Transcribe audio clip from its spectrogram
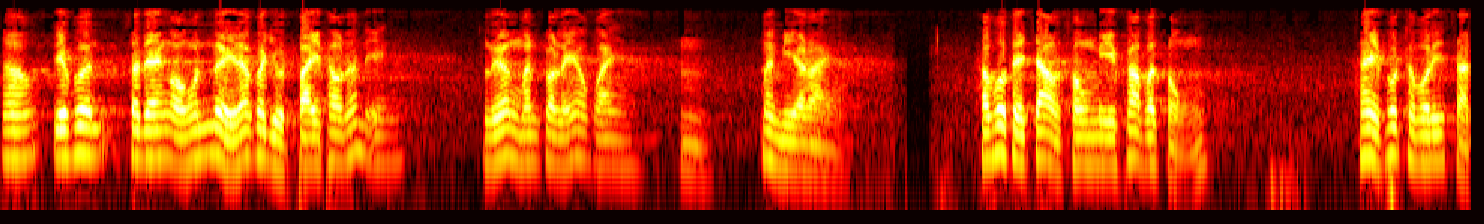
เอาเดี๋ยวเพื่อนแสดงออกมันเหนื่อยแล้วก็หยุดไปเท่านั้นเอง เรื่องมันก็แล้วไป อืม ไม่มีอะไรพระพุทธเจ้าทรงมีพระประสงค์ ให้พุทธบริษัท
